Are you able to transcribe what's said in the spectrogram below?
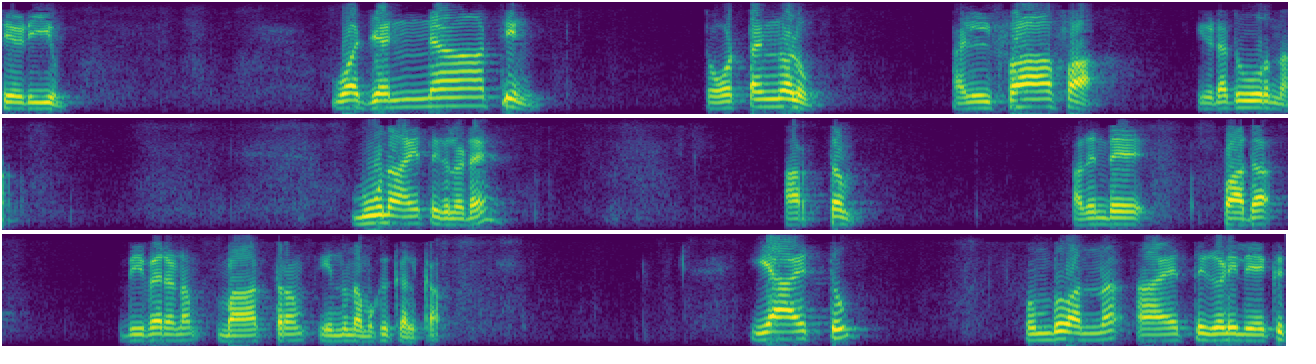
ചെടിയും. വജന്നാത്തിൻ തോട്ടങ്ങളും അൽഫാഫ ഇടതൂർന്ന മൂന്നായത്തുകളുടെ അർത്ഥം അതിന്റെ പദ വിവരണം മാത്രം ഇന്ന് നമുക്ക് കേൾക്കാം. ഈ ആയത്തും മുമ്പ് വന്ന ആയത്തുകളിലേക്ക്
